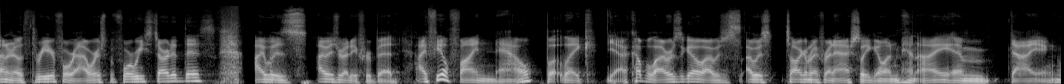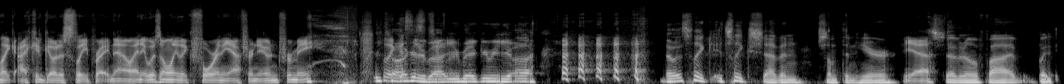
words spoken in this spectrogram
I don't know, three or four hours before we started this, I was I was ready for bed. I feel fine now, but like yeah, a couple hours ago, I was just, I was talking to my friend Ashley, going, man, I am dying. Like I could go to sleep right now, and it was only like four in the afternoon for me. like, talking about you making me yawn. Uh, no, it's like it's like seven something here. Yeah, seven oh five. But it,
